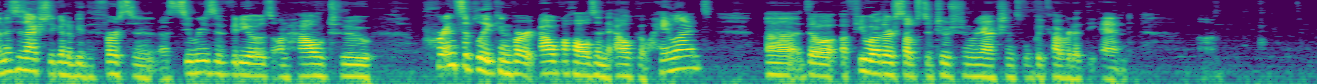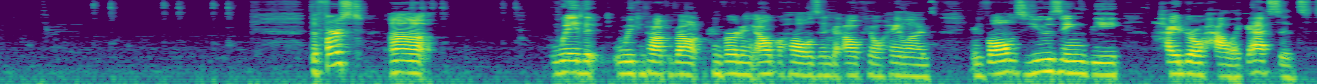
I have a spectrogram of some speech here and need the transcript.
And this is actually going to be the first in a series of videos on how to principally convert alcohols into alkyl halides, uh, though a few other substitution reactions will be covered at the end. Um, the first uh, way that we can talk about converting alcohols into alkyl halides involves using the hydrohalic acids.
